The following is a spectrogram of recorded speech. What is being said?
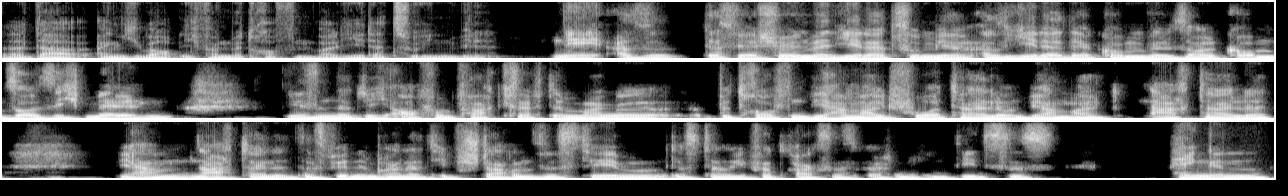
äh, da eigentlich überhaupt nicht von betroffen, weil jeder zu Ihnen will? Nee, also das wäre schön, wenn jeder zu mir, also jeder, der kommen will, soll kommen, soll sich melden. Wir sind natürlich auch vom Fachkräftemangel betroffen. Wir haben halt Vorteile und wir haben halt Nachteile. Wir haben Nachteile, dass wir in einem relativ starren System des Tarifvertrags des öffentlichen Dienstes hängen.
